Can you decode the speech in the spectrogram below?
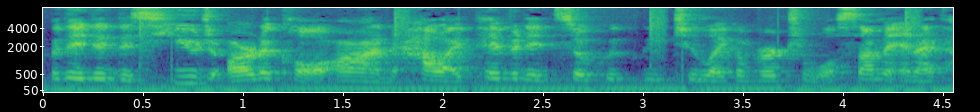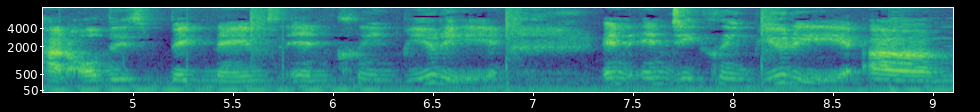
where they did this huge article on how I pivoted so quickly to like a virtual summit. And I've had all these big names in clean beauty, in indie clean beauty. Um,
